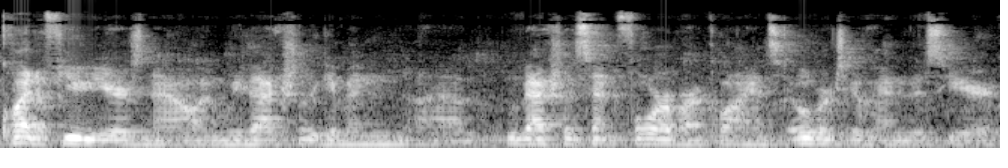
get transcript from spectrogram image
quite a few years now, and we've actually given, um, we've actually sent four of our clients over to him this year.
